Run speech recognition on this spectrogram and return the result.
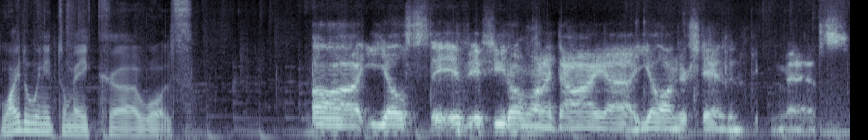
Why do we need to make uh, walls? Uh, you'll if if you don't want to die, uh, you'll understand in two minutes.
